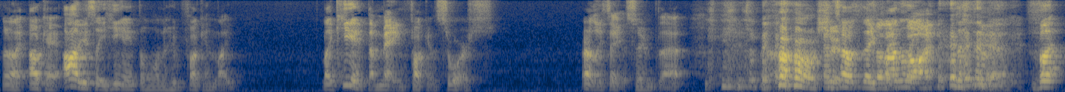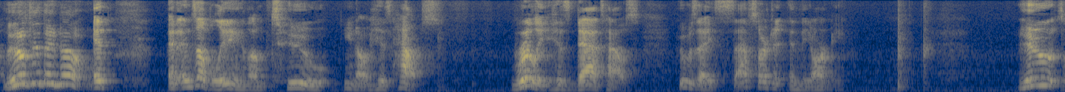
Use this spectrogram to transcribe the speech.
They're like, okay, obviously he ain't the one who fucking like, like he ain't the main fucking source, or at least they assumed that. oh And shit! so they So they finally, thought. yeah. but Little did they know. it it ends up leading them to you know his house, really his dad's house, who was a staff sergeant in the army, whose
